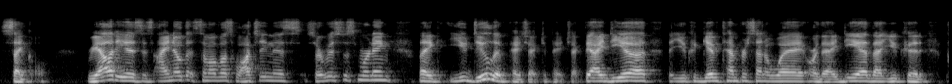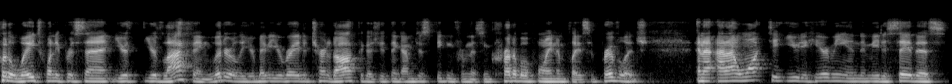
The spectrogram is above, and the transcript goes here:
cycle reality is is i know that some of us watching this service this morning like you do live paycheck to paycheck the idea that you could give 10% away or the idea that you could put away 20% you're you're laughing literally you're maybe you're ready to turn it off because you think i'm just speaking from this incredible point and place of privilege and I, and I want to, you to hear me and to me to say this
